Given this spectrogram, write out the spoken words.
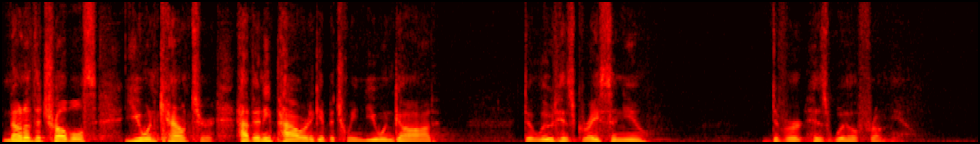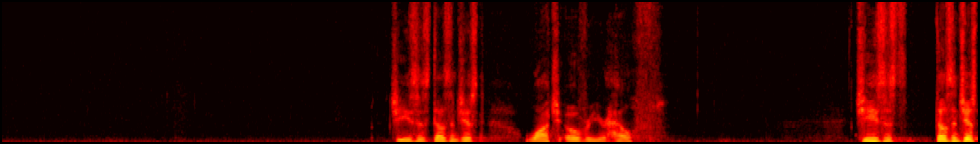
none of the troubles you encounter have any power to get between you and God, dilute His grace in you, divert His will from you. Jesus doesn't just watch over your health. Jesus doesn't just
